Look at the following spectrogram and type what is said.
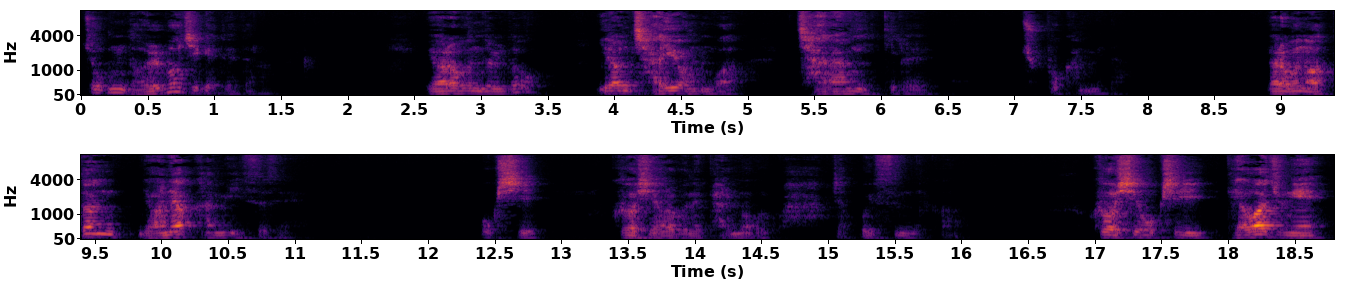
조금 넓어지게 되더라고요. 여러분들도 이런 자유함과 자랑이 있기를 축복합니다. 여러분 어떤 연약함이 있으세요? 혹시 그것이 여러분의 발목을 꽉 잡고 있습니까? 그것이 혹시 대화 중에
